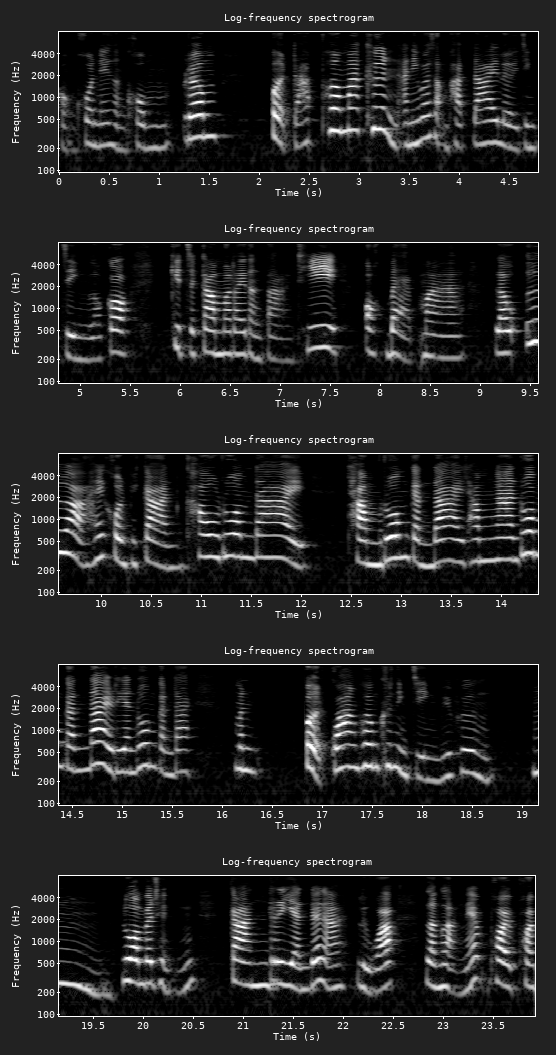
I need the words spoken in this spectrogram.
ของคนในสังคม เริ่มเปิดรับเพิ่มมากขึ้น อันนี้ว่าสัมผัสได้เลยจริง ๆ แล้วก็กิจกรรมอะไรต่างๆ ที่ออกแบบมา แล้วเอื้อให้คนพิการเข้าร่วมได้ทำร่วมกันได้ทำงานร่วมกันได้ เรียนร่วมกันได้ มัน เปิดกว้างเพิ่มขึ้นจริง ๆ พี่พึ่งอืมรวมไปถึงการเรียนด้วยนะ หรือว่าหลังๆ เนี่ยพลอยพลอย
